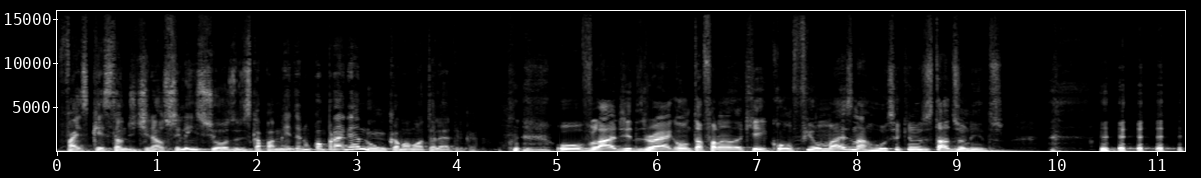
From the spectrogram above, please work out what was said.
faz questão de tirar o silencioso do escapamento, eu não compraria nunca uma moto elétrica. O Vlad Dragon tá falando aqui: confio mais na Rússia que nos Estados Unidos.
